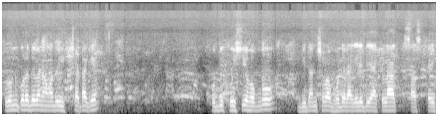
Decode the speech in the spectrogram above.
পূরণ করে দেবেন আমাদের ইচ্ছাটাকে। খুবই খুশি হব। বিধানসভা ভোটের আগে যদি এক লাখ সাবস্ক্রাইব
